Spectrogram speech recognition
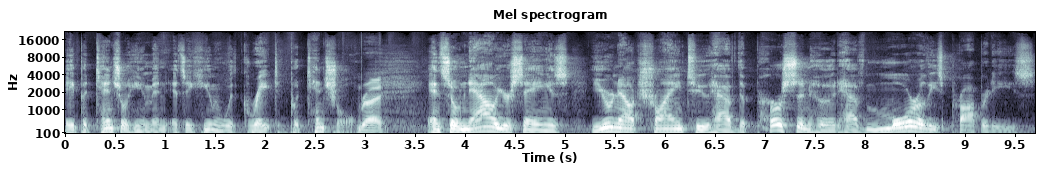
a potential human. It's a human with great potential. Right. And so now you're saying is you're now trying to have the personhood have more of these properties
